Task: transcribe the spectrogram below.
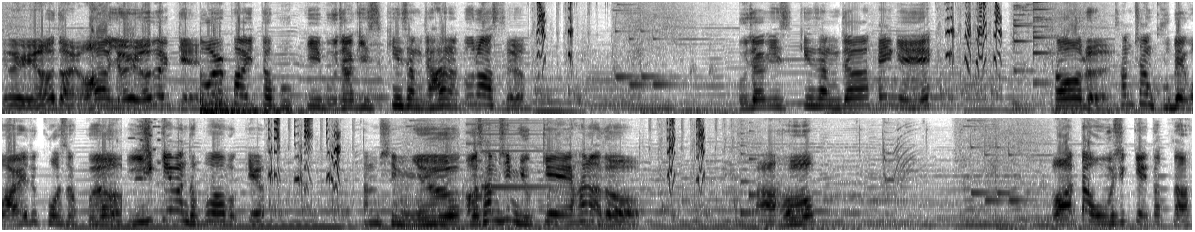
18. 아, 18개. 소울파이터 복귀 무작위 스킨 상자 하나 또 나왔어요. 무작위 스킨 상자 3개. 30. 3900 와일드 코어 썼고요. 20개만 더 뽑아볼게요. 36. 어, 36개 하나 더. 아홉. 와, 딱 50개 떴다.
